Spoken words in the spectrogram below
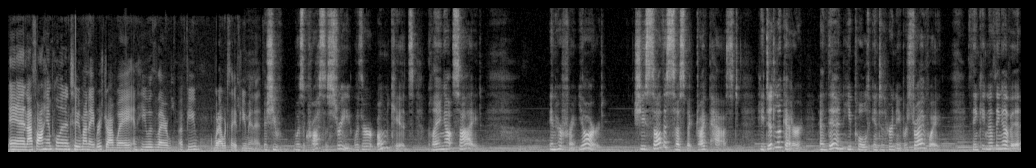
and I saw him pulling into my neighbor's driveway and he was there a few, what I would say a few minutes. She was across the street with her own kids playing outside in her front yard. She saw the suspect drive past. He did look at her and then he pulled into her neighbor's driveway. Thinking nothing of it,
